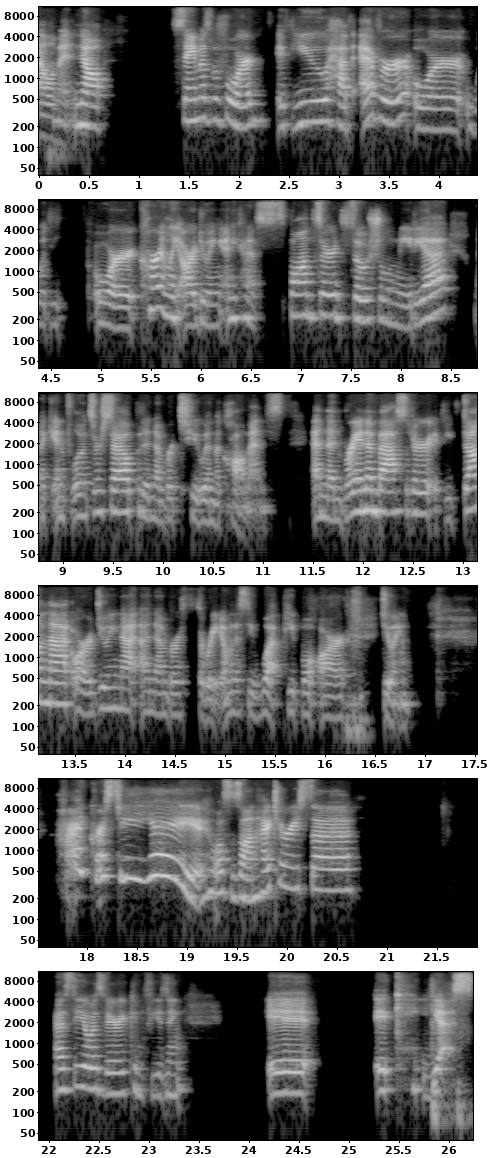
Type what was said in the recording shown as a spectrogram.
element. Now, same as before, if you have ever or would or currently are doing any kind of sponsored social media like influencer style, put a number 2 in the comments. And then brand ambassador, if you've done that or are doing that, a number 3. I want to see what people are doing. Hi, Christy. Yay. Who else is on? Hi, Teresa. SEO is very confusing. It, it, yes,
